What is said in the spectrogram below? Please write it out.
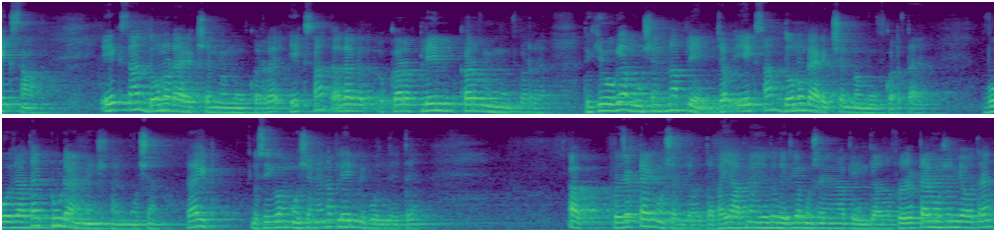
एक साथ। एक साथ दोनों डायरेक्शन में मूव कर रहा है, एक साथ अलग कर्व प्लेन कर्व में मूव कर रहा है। ये हो गया मोशन ना प्लेन जब एक साथ दोनों डायरेक्शन में मूव करता है, वो हो जाता है टू डायमेंशनल मोशन राइट उसी को मोशन है ना प्लेन भी बोल देते हैं। अब प्रोजेक्टाइल मोशन क्या होता है? भाई, आपने ये तो देख लिया मोशन है ना प्लेन क्या होता है? प्रोजेक्टाइल मोशन क्या होता है?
